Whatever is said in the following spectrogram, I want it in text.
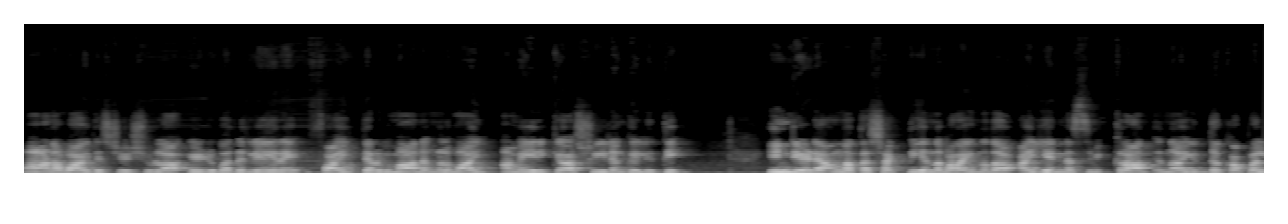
ആണവായുധ ശേഷിയുള്ള എഴുപതിലേറെ ഫൈറ്റർ വിമാനങ്ങളുമായി അമേരിക്ക ശ്രീലങ്കയിലെത്തി. ഇന്ത്യയുടെ അന്നത്തെ ശക്തി എന്ന് പറയുന്നത് ഐ എൻ എസ് വിക്രാന്ത് എന്ന യുദ്ധക്കപ്പൽ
